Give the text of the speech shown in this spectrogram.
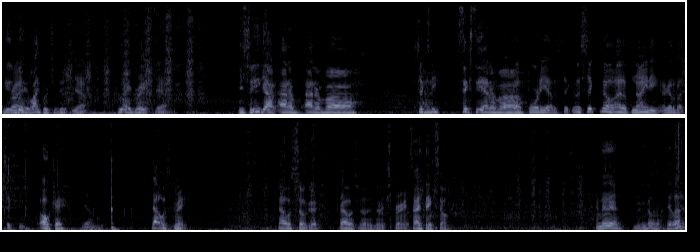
You Right. really like what you do. Yeah, Isn't that great? yeah. You, so you got out of out of uh, 60, 60 out of uh, about 40 out of 60. uh, six no, out of 90, I got about 60. okay. Yeah. That was great. That was so good. That was really good experience. I think so. And then uh, we can go now. They left. Yeah.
